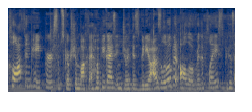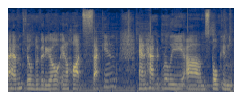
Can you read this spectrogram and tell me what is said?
cloth and paper subscription box. I hope you guys enjoyed this video. I was a little bit all over the place because I haven't filmed a video in a hot second and haven't really um, spoken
